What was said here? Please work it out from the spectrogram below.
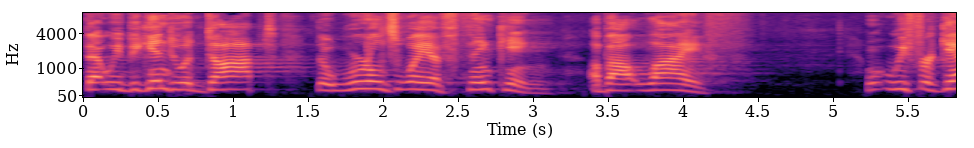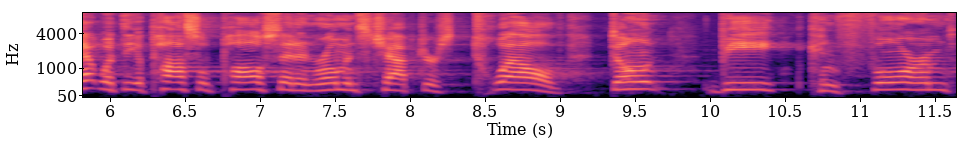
that we begin to adopt the world's way of thinking about life. We forget what the Apostle Paul said in Romans chapter 12 don't be conformed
